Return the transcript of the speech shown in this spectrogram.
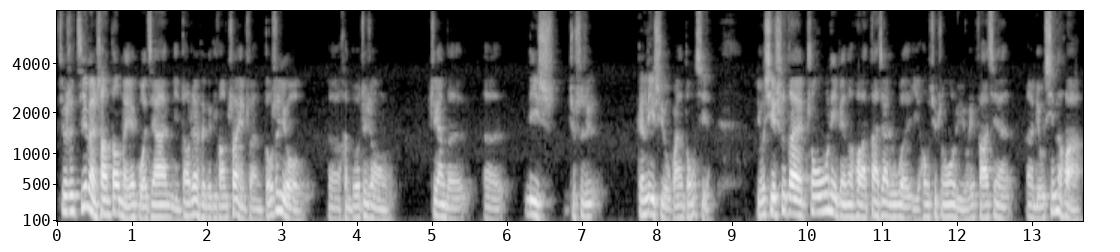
就是基本上到每个国家，你到任何一个地方转一转，都是有呃很多这种这样的呃历史，就是跟历史有关的东西。尤其是在中欧那边的话，大家如果以后去中欧旅游，会发现呃留心的话，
